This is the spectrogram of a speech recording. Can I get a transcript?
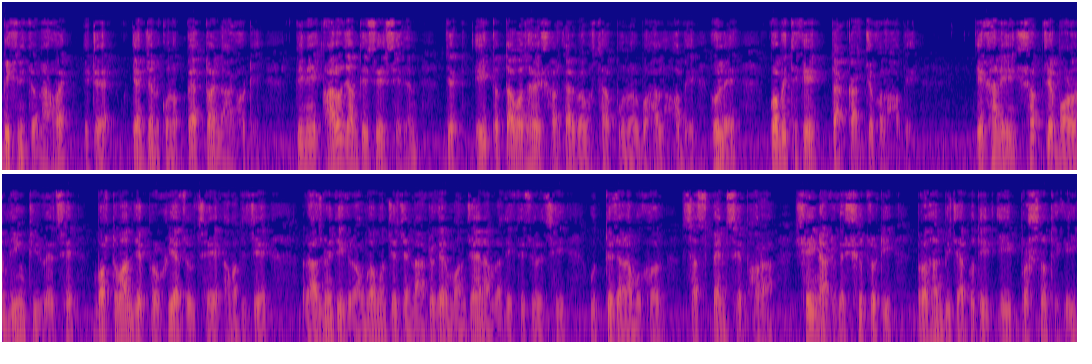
বিঘ্নিত না হয়। এটা এর যেন কোনো ব্যত্যয় না ঘটে। তিনি আরও জানতে চেয়েছিলেন যে এই তত্ত্বাবধায়ক সরকার ব্যবস্থা পুনর্বহাল হবে হলে কবে থেকে তা কার্যকর হবে। এখানে সবচেয়ে বড় লিঙ্কটি রয়েছে। বর্তমান যে প্রক্রিয়া চলছে, আমাদের যে রাজনৈতিক রঙ্গমঞ্চে যে নাটকের মঞ্চায়ন আমরা দেখতে চলেছি, উত্তেজনামুখর, সাসপেন্সে ভরা সেই নাটকের সূত্রটি প্রধান বিচারপতির এই প্রশ্ন থেকেই,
